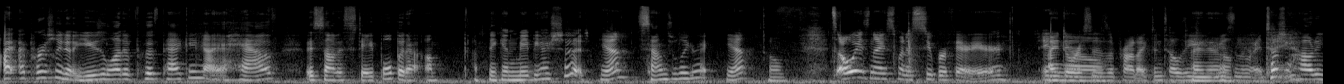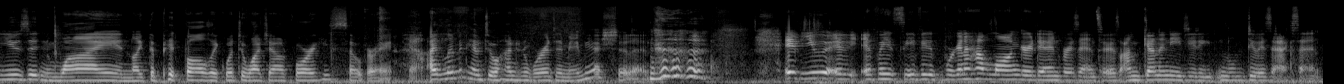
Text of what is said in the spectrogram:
I, I, personally don't use a lot of hoof packing. I have. It's not a staple, but I, I'm I'm thinking maybe I should. Yeah. Sounds really great. Yeah. So. It's always nice when a super farrier endorses a product and tells you you're using the right Tells thing. you how to use it and why and like the pitfalls, like what to watch out for. He's so great. Yeah. I limit him to 100 words and maybe I shouldn't. if you if if, if we're gonna have longer Danvers answers, I'm gonna need you to do his accent.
